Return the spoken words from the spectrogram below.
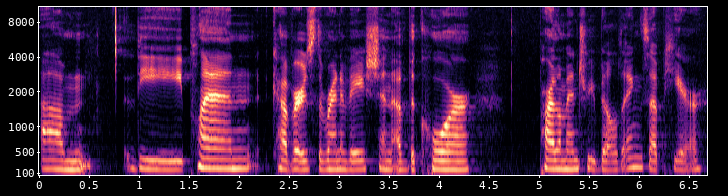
Um, The plan covers the renovation of the core parliamentary buildings up here.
